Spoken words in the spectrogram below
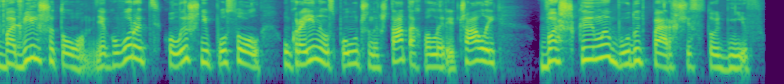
Ба більше того, як говорить колишній посол України у Сполучених Штатах Валерій Чалий, важкими будуть перші 100 днів.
